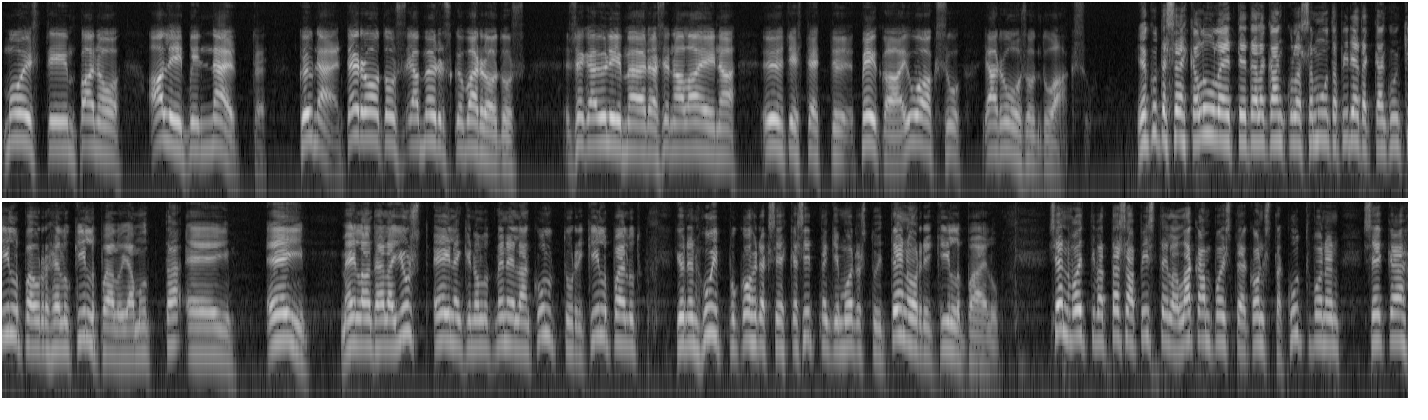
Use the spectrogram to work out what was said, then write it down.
muistiinpano, alipin näyttö, kynän terotus ja myrskyvaroitus sekä ylimääräisenä laina yhdistetty pikajuoksu ja ruusun tuoksu. Joku tässä ehkä luulee, ettei täällä Kankkulassa muuta pidetäkään kuin kilpaurheilukilpailuja, mutta ei. Ei. Meillä on täällä just eilenkin ollut meneillään kulttuurikilpailut, joiden huippukohdaksi ehkä sittenkin muodostui tenorikilpailu. Sen voittivat tasapisteillä Lakanpoista ja Konsta Kutvonen sekä,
